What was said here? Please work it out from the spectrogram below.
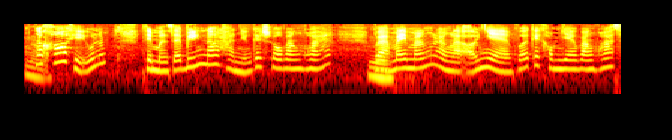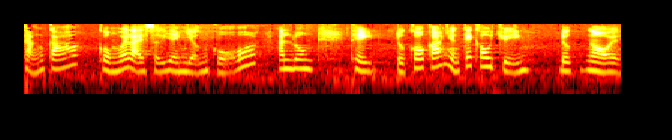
Dạ. nó khó hiểu lắm thì mình sẽ biến nó thành những cái show văn hóa và Dạ. may mắn rằng là ở nhà với cái không gian văn hóa sẵn có cùng với lại sự dàn dựng của anh Luân thì tụi cô có những cái câu chuyện được ngồi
